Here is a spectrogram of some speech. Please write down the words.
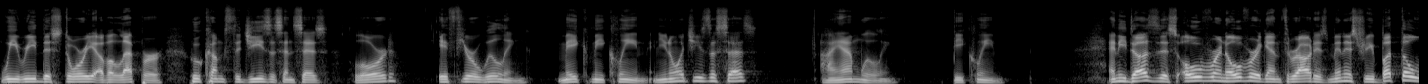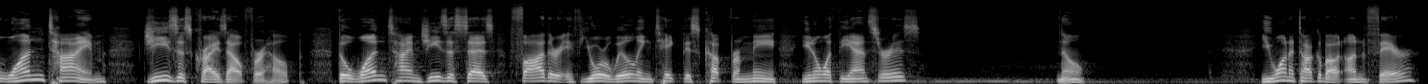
we read the story of a leper who comes to Jesus and says, Lord, if you're willing, make me clean. And you know what Jesus says? I am willing, be clean. And he does this over and over again throughout his ministry. But the one time Jesus cries out for help, the one time Jesus says, Father, if you're willing, take this cup from me, you know what the answer is? No. You want to talk about unfair?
